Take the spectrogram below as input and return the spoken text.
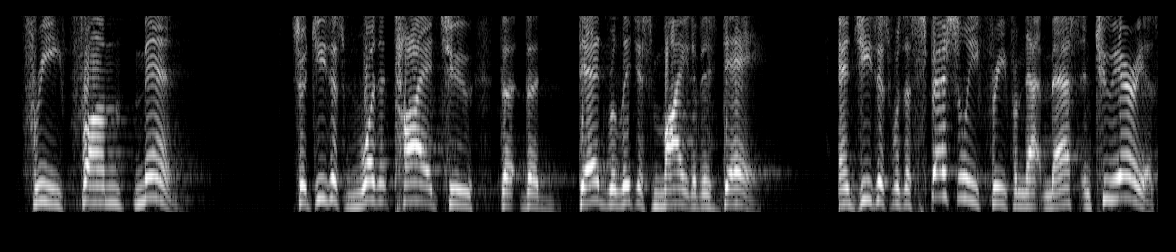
free from men. So Jesus wasn't tied to the, the dead religious might of his day. And Jesus was especially free from that mess in two areas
